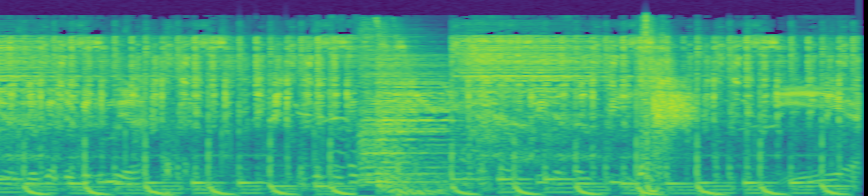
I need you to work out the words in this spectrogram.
Yuk, joget-joget dulu ya. Joget-joget dulu. Kita selfie. Iya.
